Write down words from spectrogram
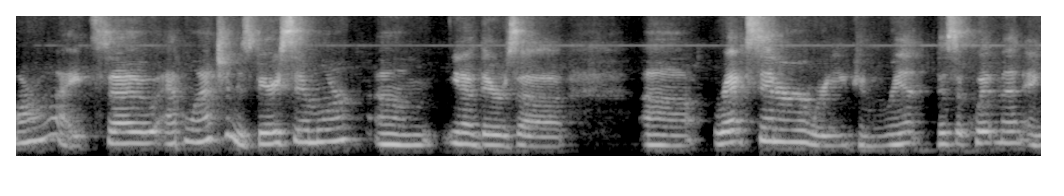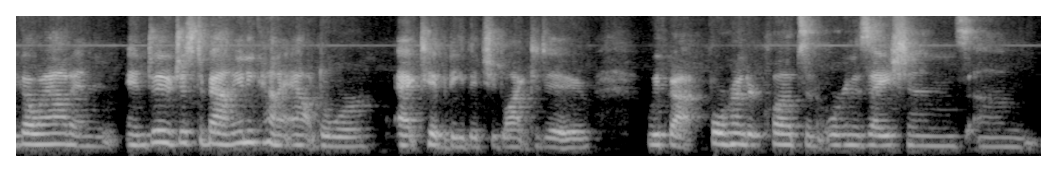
all right so appalachian is very similar um, you know there's a uh, rec center where you can rent this equipment and go out and, and do just about any kind of outdoor activity that you'd like to do. We've got 400 clubs and organizations, um,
